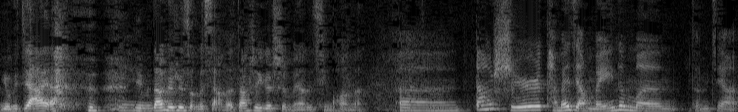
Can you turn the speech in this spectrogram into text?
有个家呀。你们当时是怎么想的？当时一个什么样的情况呢？呃，当时坦白讲没那么怎么讲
